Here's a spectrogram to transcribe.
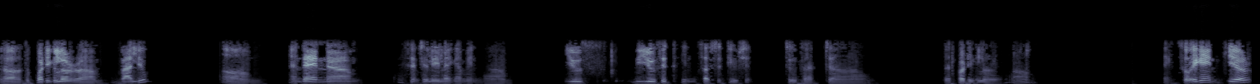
uh, the particular um, value um, and then um, essentially like I mean um, use we use it in substitution to that uh, that particular thing. So again here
